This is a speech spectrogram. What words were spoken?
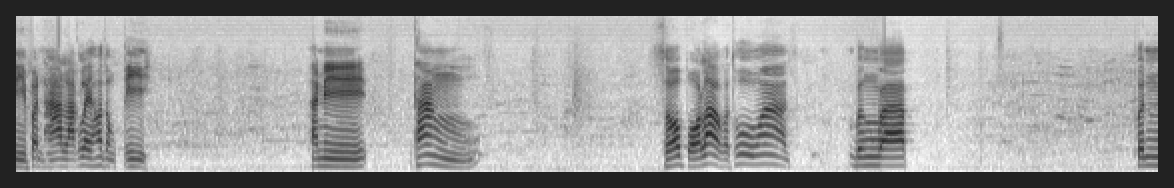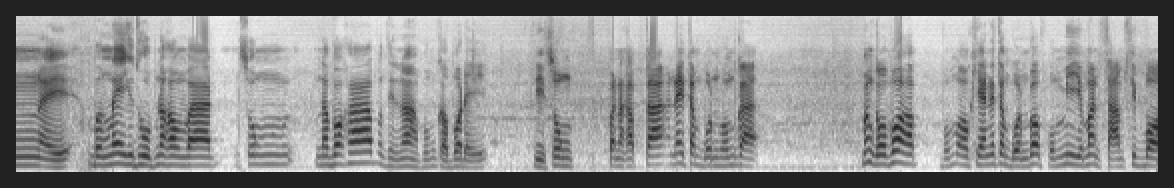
นี่ปัญหาหลักเลยเขาต้องตี อันนี้ทั้งสปลาก็โทรมาเบิ่งว่าเพิ่นไอ้เบิ่งใน YouTube นะครับว่าส่งนะบ่ครับจังซี่นะผมก็บ่ได้ สีทรงปนะครับต่ในตำบลผมก็มันก็บ่อครับ ผมเอาแค่ในตำบลเพราะผมมีอยู่มันสามสิบบ่อ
